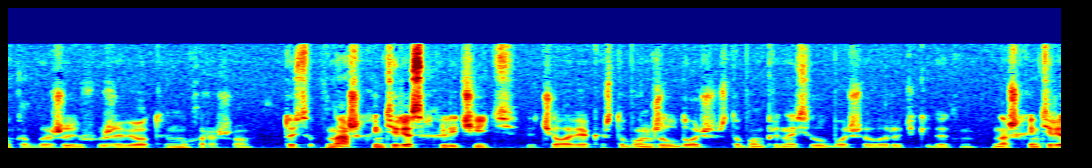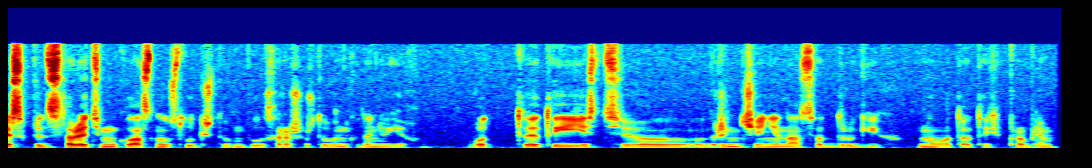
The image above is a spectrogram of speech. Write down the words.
ну, как бы жив, живет, ему хорошо. То есть в наших интересах лечить человека, чтобы он жил дольше, чтобы он приносил больше выручки. Да? В наших интересах предоставлять ему классные услуги, чтобы ему было хорошо, чтобы он никуда не уехал. Вот это и есть э, ограничение нас от других, ну, от, от этих проблем.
